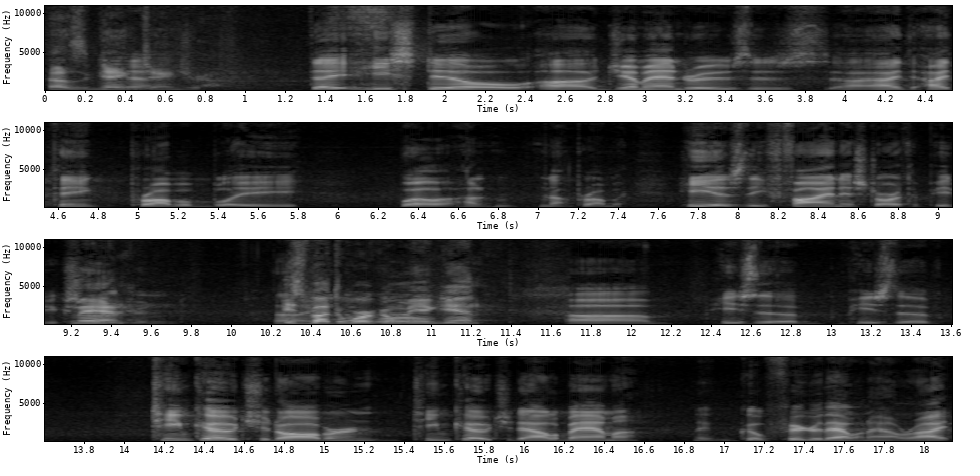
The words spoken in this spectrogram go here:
that was a game Yeah. changer. They, he still, uh, Jim Andrews is, I, I think, probably, well, uh, not probably, he is the finest orthopedic Man. surgeon. He's uh, about in to work on me again. Um, he's the he's the team coach at Auburn, team coach at Alabama. Go figure that one out, right?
